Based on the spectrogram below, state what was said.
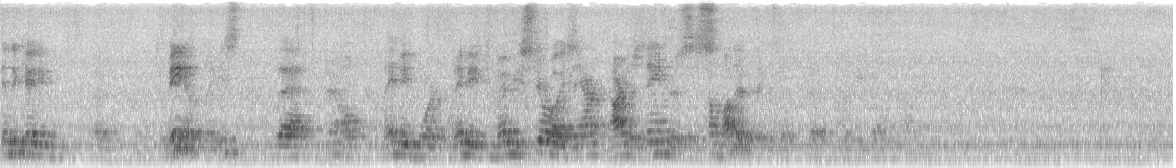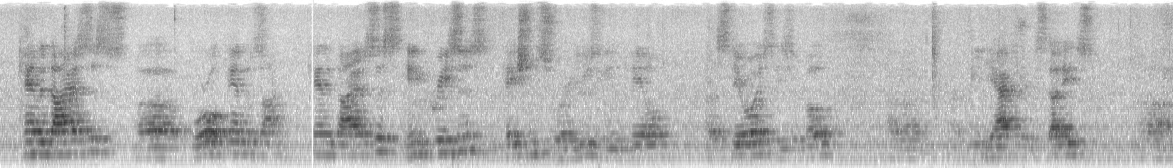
indicating, uh, to me at least, that you know maybe more maybe maybe steroids aren't, aren't as dangerous as some other things that, that might be going on. Candidiasis, uh, oral candidi- candidiasis increases in patients who are using inhaled uh, steroids. These are both uh, pediatric studies. Um,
